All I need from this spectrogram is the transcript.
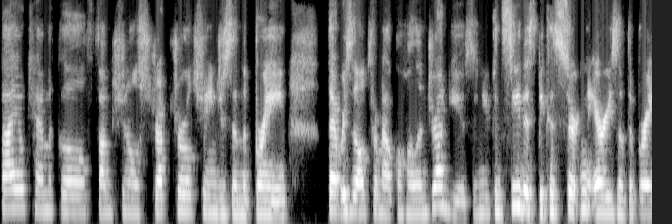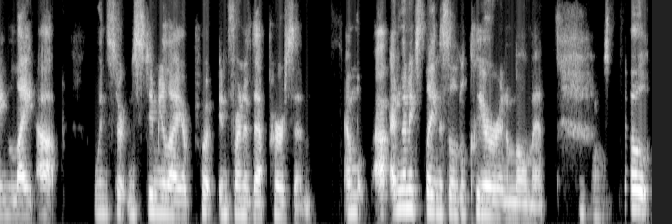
biochemical, functional, structural changes in the brain that result from alcohol and drug use. And you can see this because certain areas of the brain light up when certain stimuli are put in front of that person. And I'm going to explain this a little clearer in a moment. Okay. So,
